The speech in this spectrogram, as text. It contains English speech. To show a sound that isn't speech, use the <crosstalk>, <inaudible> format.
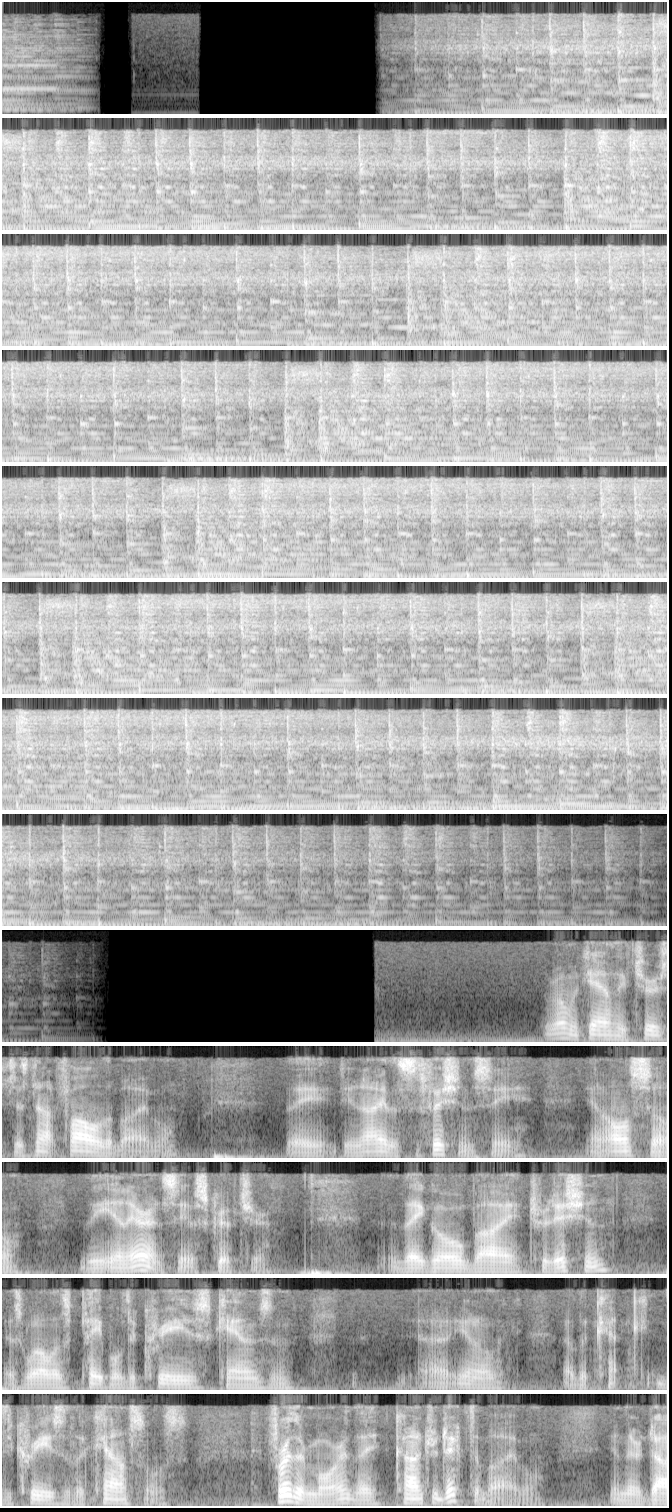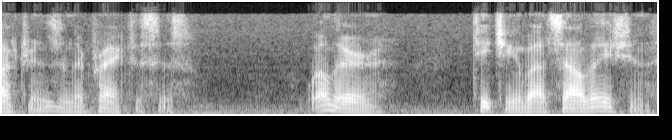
Catholic Church does not follow the Bible. They deny the sufficiency and also the inerrancy of Scripture. They go by tradition as well as papal decrees, canons, and uh, you know, of the decrees of the councils. Furthermore, they contradict the Bible in their doctrines and their practices. Well, they're teaching about salvation.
